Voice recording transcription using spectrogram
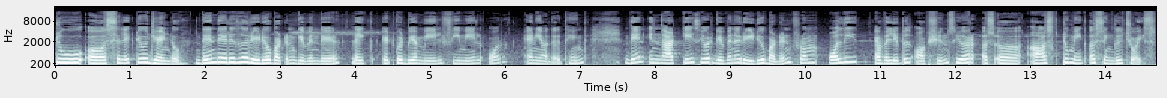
to uh, select your gender then there is a radio button given there like it could be a male female or any other thing. Then in that case you are given a radio button from all the available options you are uh, asked to make a single choice.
